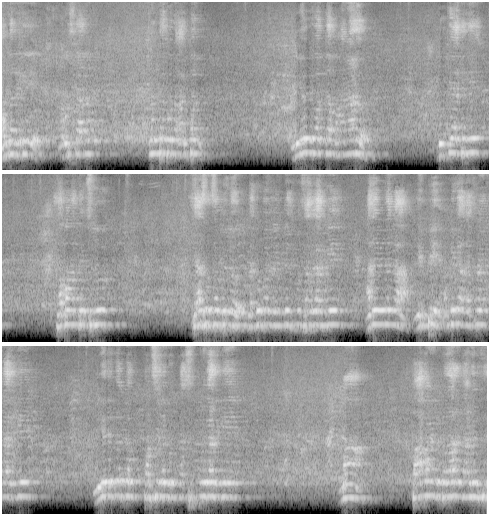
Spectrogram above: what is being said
అందరికీ నమస్కారం. అనంతపూర్ అర్బన్ నియోజకవర్గ మహానాడు ముఖ్య అతిథి సభాధ్యక్షులు శాసనసభ్యులు దగ్గుబాటి వెంకటేశ్వర ప్రసాద్ గారికి అదేవిధంగా ఎంపీ అంబికా లక్ష్మణ్ గారికి నియోజకవర్గ పరిశీలకుడు లక్ష్మణ్ గారికి మా పార్లమెంట్ ప్రధాన కార్యదర్శి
